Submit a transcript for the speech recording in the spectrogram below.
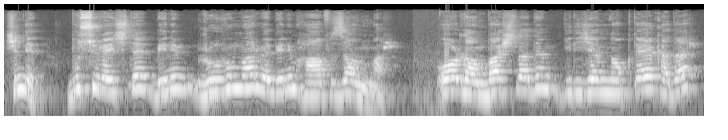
Şimdi bu süreçte benim ruhum var ve benim hafızam var. Oradan başladım gideceğim noktaya kadar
